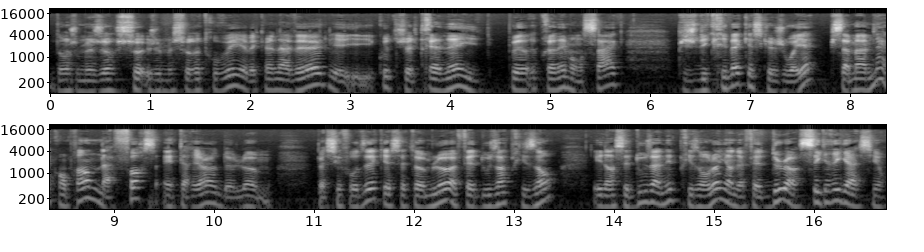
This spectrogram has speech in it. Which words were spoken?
Donc je me, je, suis retrouvé avec un aveugle. Et, écoute, je le traînais, il pre- prenait mon sac, puis je décrivais qu'est-ce que je voyais. Puis ça m'a amené à comprendre la force intérieure de l'homme. Parce qu'il faut dire que cet homme-là a fait 12 ans de prison, et dans ces 12 années de prison-là, il en a fait deux en ségrégation.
